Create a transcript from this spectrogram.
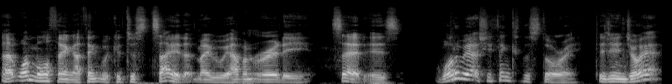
Uh, one more thing I think we could just say that maybe we haven't really said is what do we actually think of the story? Did you enjoy it?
